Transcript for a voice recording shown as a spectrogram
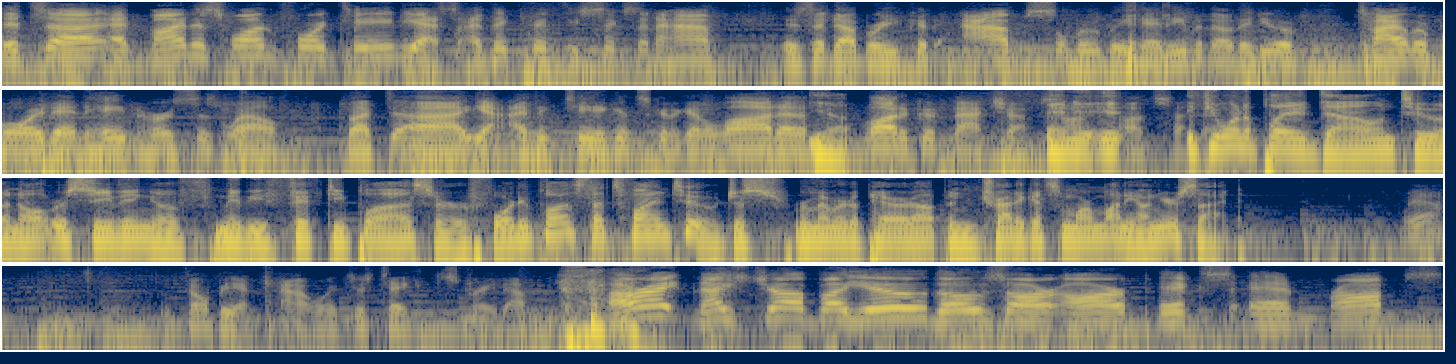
It's uh, at minus 114. Yes, I think 56 and a half is the number he could absolutely hit, even though they do have Tyler Boyd and Hayden Hurst as well. But uh, yeah, I think Tee Higgins is going to get a lot of Yeah. lot of good matchups And on, it, on if you want to play it down to an alt receiving of maybe 50 plus or 40 plus, that's fine too. Just remember to pair it up and try to get some more money on your side. Yeah. Don't be a coward. Just take it straight up. All right. Nice job by you. Those are our picks and props.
